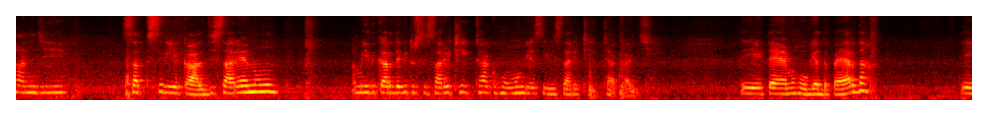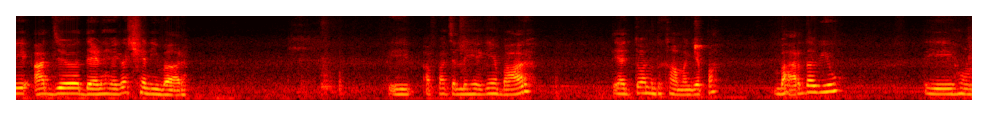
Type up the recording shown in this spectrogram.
ਹਾਂਜੀ। ਸਤਿ ਸ੍ਰੀ ਅਕਾਲ ਜੀ ਸਾਰਿਆਂ ਨੂੰ। ਉਮੀਦ ਕਰਦੇ ਵੀ ਤੁਸੀਂ ਸਾਰੇ ਠੀਕ ਠਾਕ ਹੋਵੋਗੇ, ਅਸੀਂ ਵੀ ਸਾਰੇ ਠੀਕ ਠਾਕ ਹਾਂ ਜੀ। ਤੇ ਟਾਈਮ ਹੋ ਗਿਆ ਦੁਪਹਿਰ ਦਾ, ਤੇ ਅੱਜ ਦਿਨ ਹੈਗਾ ਸ਼ਨੀਵਾਰ। ਤੇ ਆਪਾਂ ਚੱਲੇ ਹੈਗੇ ਆ ਬਾਹਰ, ਤੇ ਅੱਜ ਤੁਹਾਨੂੰ ਦਿਖਾਵਾਂਗੇ ਆਪਾਂ ਬਾਹਰ ਦਾ ਵਿਊ ਤੇ ਹੁਣ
